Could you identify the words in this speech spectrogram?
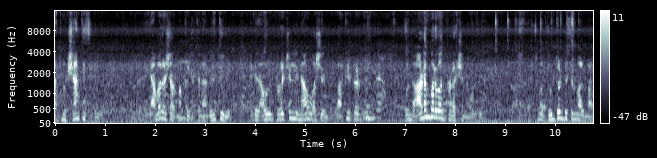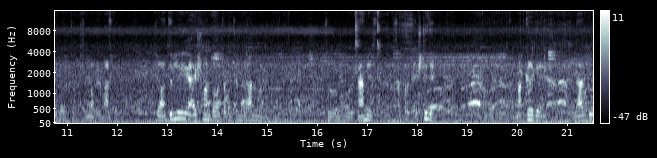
ಆತ್ಮಕ್ಕೆ ಶಾಂತಿ ಸಿಗಲಿ. ಯಾವ ವರ್ಷ ಅವ್ರ ಮಕ್ಕಳ ಜೊತೆ ನಾವು ಇರ್ತೀವಿ ಯಾಕಂದರೆ ಅವ್ರ ಪ್ರೊಡಕ್ಷನ್ಲಿ ನಾವು ಅಷ್ಟೇ ಪ್ರೊಡಕ್ಷನ್ ಅಂದರೆ ಒಂದು ಆಡಂಬರವಾದ ಪ್ರೊಡಕ್ಷನ್ ಅವ್ರದ್ದು. ಸುಮಾರು ದೊಡ್ಡ ದೊಡ್ಡ ಸಿನಿಮಾಲ್ ಮಾಡಿದೆ ಸಿನಿಮಾಗಳು ಮಾಡ್ತಾರೆ ಸೊ ಅದರಲ್ಲಿ ಆಯುಷ್ಮಾನ್ ಭವ ಅಂತ ಒಂದು ಸಿನಿಮಾ ನಾನು ಮಾಡಿದ್ದೆ ಸೊ ಅವ್ರ ಫ್ಯಾಮಿಲಿ ಸಂಪರ್ಕ ಎಷ್ಟಿದೆ? ಮಕ್ಕಳಿಗೆ ಎಲ್ಲರಿಗೂ,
